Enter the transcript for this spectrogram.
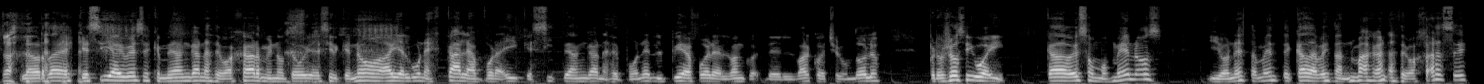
la verdad es que sí, hay veces que me dan ganas de bajarme, no te voy a decir que no, hay alguna escala por ahí que sí te dan ganas de poner el pie afuera del, banco, del barco de Cherundolo, pero yo sigo ahí, cada vez somos menos y honestamente cada vez dan más ganas de bajarse,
